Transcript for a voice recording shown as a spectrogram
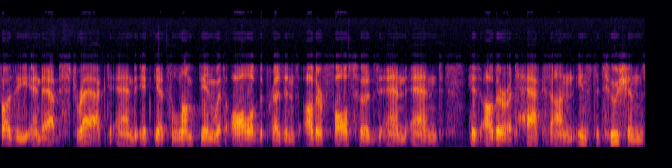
fuzzy and abstract, and it gets lumped in with all of the president's other falsehoods and and his other attacks on institutions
